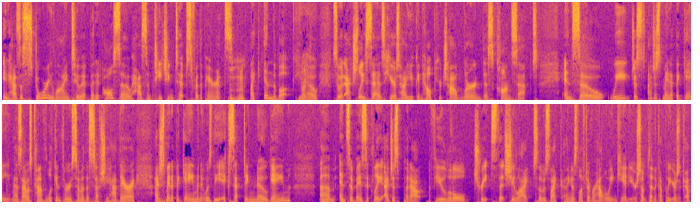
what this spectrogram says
it has a storyline to it, but it also has some teaching tips for the parents, mm-hmm. like in the book, you Right. know. So it actually says, here's how you can help your child learn this concept. And so we just, I just made up a game as I was kind of looking through some of the stuff she had there. I, I just made up a game and it was the accepting no game. Um, and so basically, I just put out a few little treats that she liked. So it was like, I think it was leftover Halloween candy or something a couple years ago.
